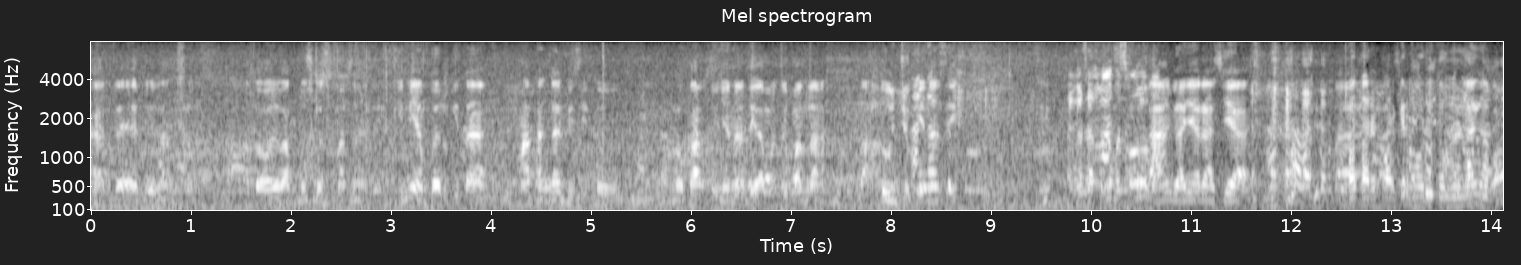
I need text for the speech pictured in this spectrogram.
RT RW langsung atau lewat puskesmas nanti. Ini yang baru kita matangkan di situ. Kalau kartunya nanti kapan-kapan lah tak tunjukin nanti. Hmm? tanggal 1 sama 10 Tangganya rahasia. Pak tarif parkir mau diturunin lagi nggak Pak?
